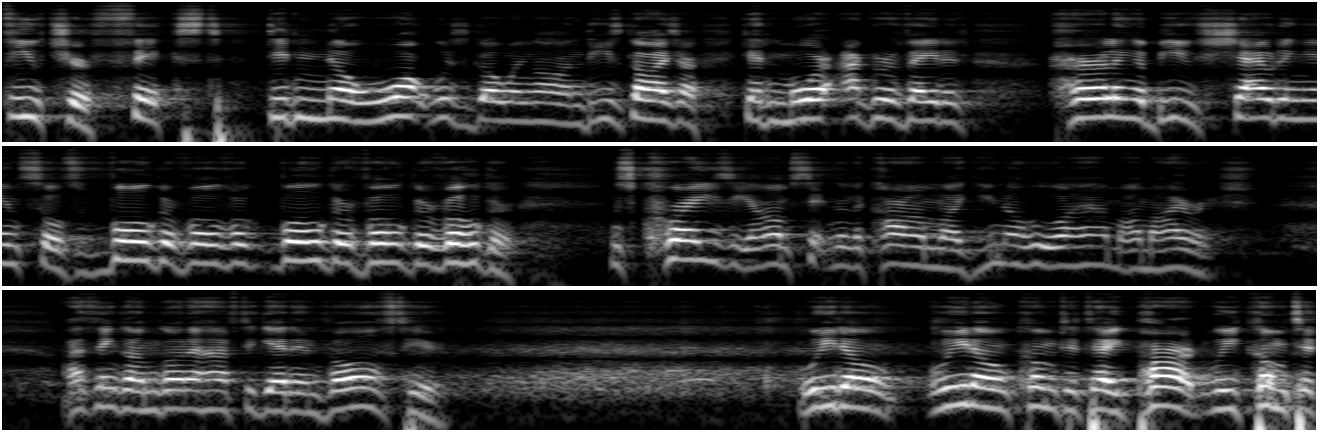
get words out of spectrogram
future fixed, didn't know what was going on. These guys are getting more aggravated, hurling abuse, shouting insults, vulgar, vulgar, vulgar, vulgar, vulgar. It was crazy. I'm sitting in the car. I'm like, you know who I am? I'm Irish. I think I'm going to have to get involved here. We don't, we don't come to take part. We come to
